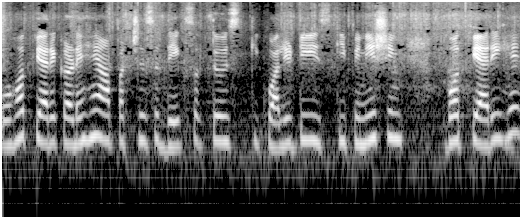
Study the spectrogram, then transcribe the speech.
बहुत प्यारे कड़े हैं आप अच्छे से देख सकते हो इसकी क्वालिटी इसकी फिनिशिंग बहुत प्यारी है।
